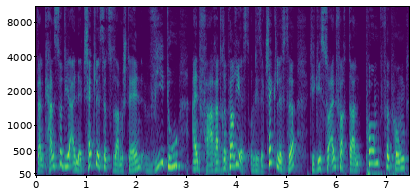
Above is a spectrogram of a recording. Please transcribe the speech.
dann kannst du dir eine Checkliste zusammenstellen, wie du ein Fahrrad reparierst. Und diese Checkliste, die gehst du einfach dann Punkt für Punkt,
